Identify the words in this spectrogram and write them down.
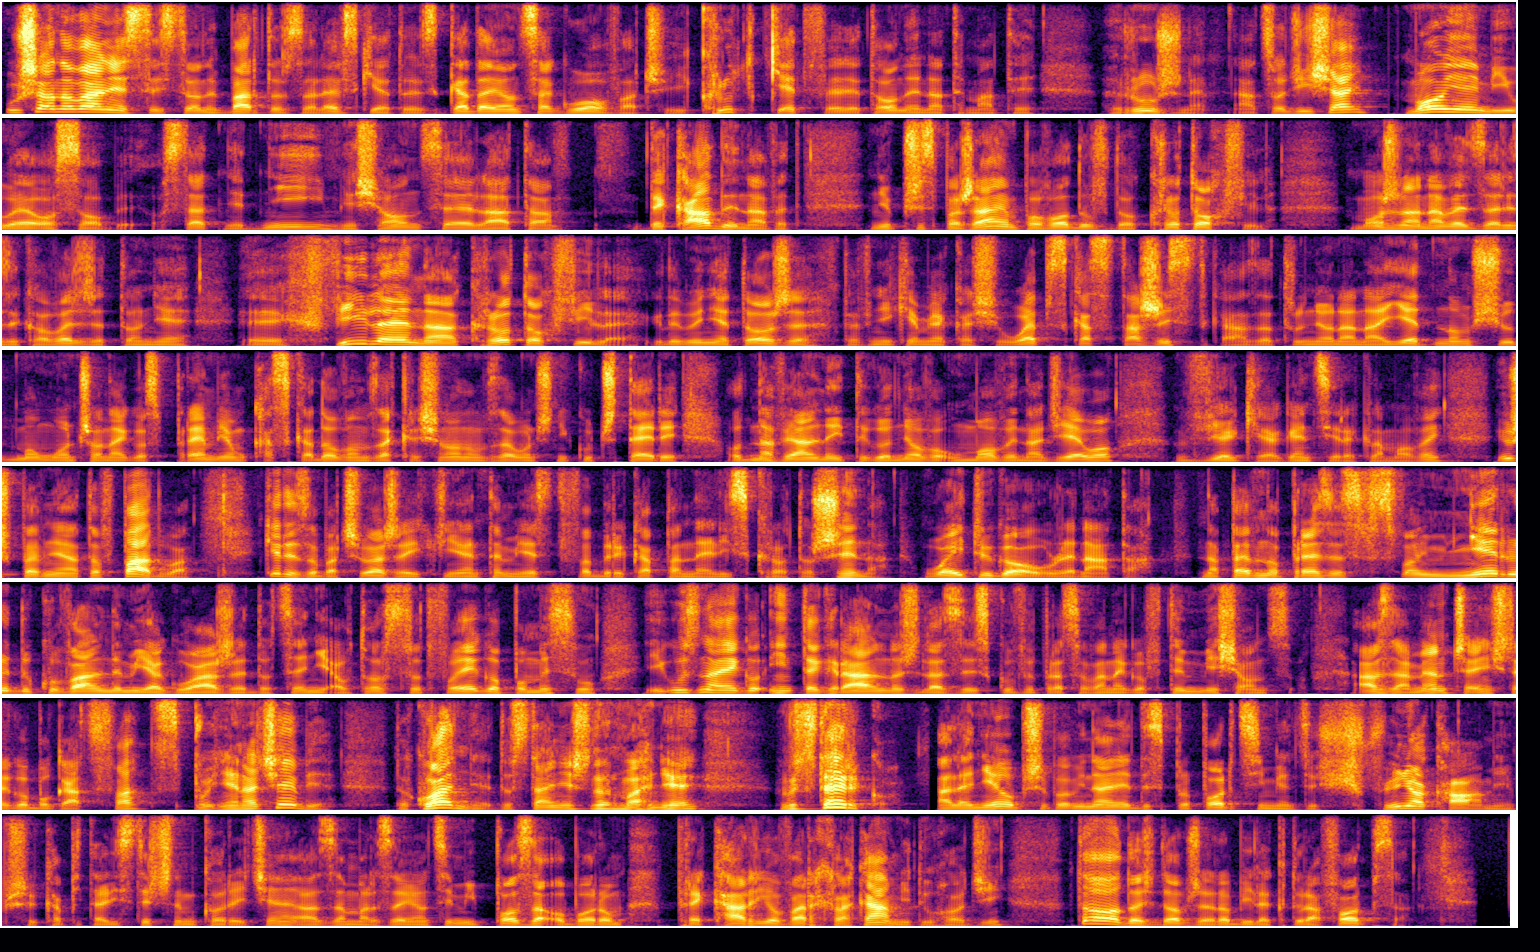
Uszanowanie z tej strony Bartosz Zalewski, a to jest Gadająca Głowa, czyli krótkie felietony na tematy różne. A co dzisiaj? Moje miłe osoby. Ostatnie dni, miesiące, lata, dekady nawet nie przysparzają powodów do krotochwil. Można nawet zaryzykować, że to nie e, chwile na krotochwile. Gdyby nie to, że pewnikiem jakaś łebska stażystka zatrudniona na jedną siódmą łączonego z premią kaskadową zakreśloną w załączniku 4 odnawialnej tygodniowo umowy na dzieło w wielkiej agencji reklamowej już pewnie na to wpadła, kiedy zobaczyła, że jej klientem jest fabryka paneli z Krotoszyna. Way to go, Renata. Na pewno prezes w swoim nieredukowalnym jaguarze doceni autorstwo Twojego pomysłu i uzna jego integralność dla zysku wypracowanego w tym miesiącu, a w zamian część tego bogactwa spłynie na Ciebie. Dokładnie, dostaniesz normalnie lusterko. Ale nie o przypominanie dysproporcji między świniakami przy kapitalistycznym korycie, a zamarzającymi poza oborą prekario-warchlakami tu chodzi, to dość dobrze robi lektura Forbesa.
